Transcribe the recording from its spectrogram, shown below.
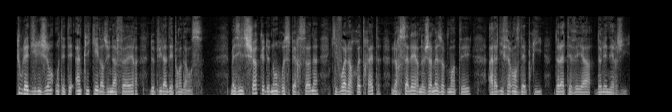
Tous les dirigeants ont été impliqués dans une affaire depuis l'indépendance. Mais il choque de nombreuses personnes qui voient leur retraite, leur salaire ne jamais augmenter, à la différence des prix, de la TVA, de l'énergie.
